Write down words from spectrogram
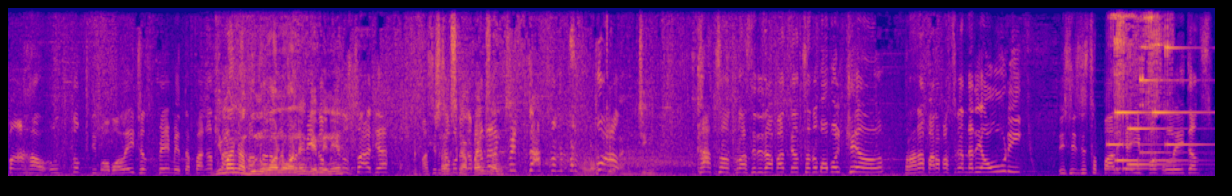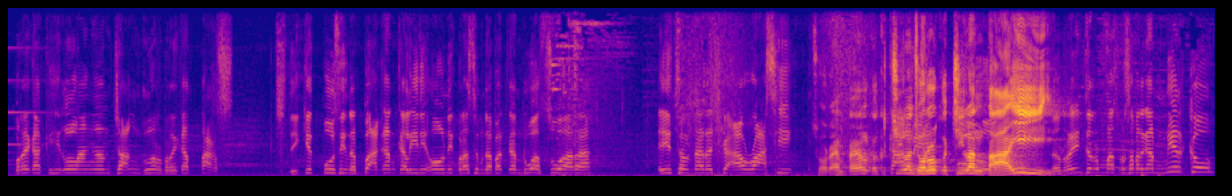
mahal untuk di Mobile Legends payment. Tepakan Gimana bunuh tanpa one-one-nya pick game ini? Masih bisa ngapain, anjing. Berhasil didapatkan satu mobile kill terhadap para pasukan dari Onyx. Di sisi sebaliknya EVOS Legends mereka kehilangan jungler, mereka tas. Sedikit pusing dan bahkan kali ini Onyx berhasil mendapatkan dua suara. Eternal dan juga Arasi. Suara MPL kekecilan, corol kecilan, tai. Dan Ranger emas bersama dengan Mirko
